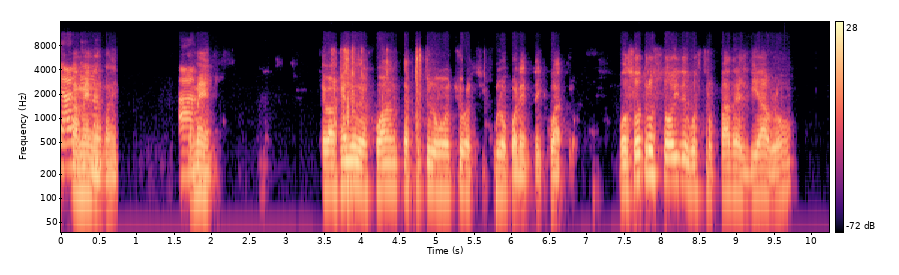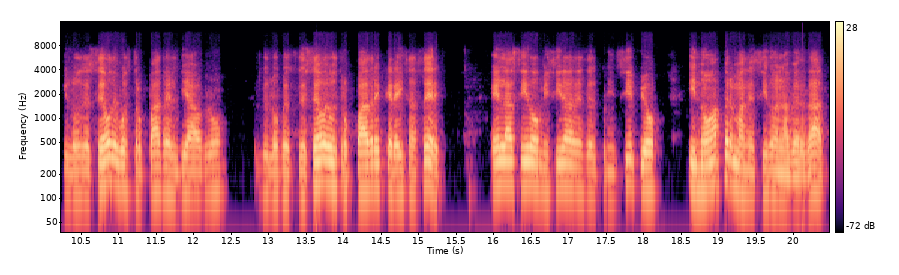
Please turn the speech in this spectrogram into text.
Amén, hermano. Amén. Evangelio de Juan, capítulo 8, versículo 44. Vosotros sois de vuestro padre el diablo, y los deseos de vuestro padre el diablo, de los deseos de vuestro padre queréis hacer. Él ha sido homicida desde el principio y no ha permanecido en la verdad,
